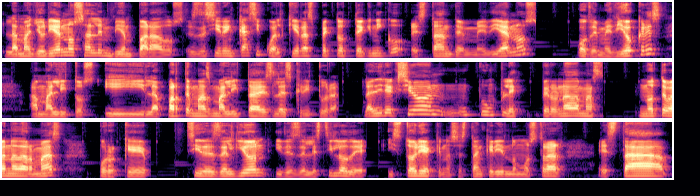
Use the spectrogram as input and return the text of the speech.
la mayoría no salen bien parados. Es decir, en casi cualquier aspecto técnico están de medianos o de mediocres a malitos. Y la parte más malita es la escritura. La dirección cumple, pero nada más. No te van a dar más porque si desde el guion y desde el estilo de historia que nos están queriendo mostrar está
